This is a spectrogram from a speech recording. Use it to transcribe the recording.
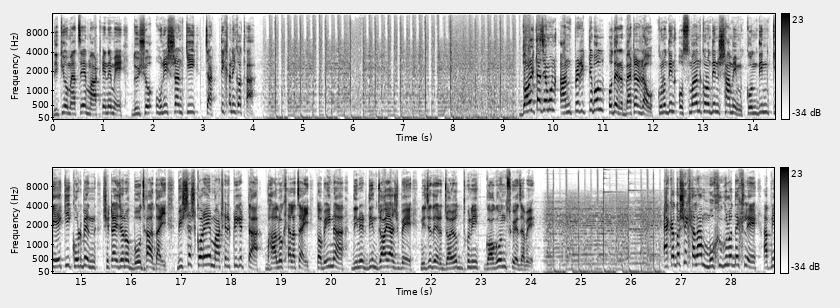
দ্বিতীয় ম্যাচে মাঠে নেমে দুইশো উনিশ রান কি চারটিখানি কথা? দলটা যেমন আনপ্রেডিক্টেবল ওদের ব্যাটাররাও। কোনোদিন ওসমান, কোনোদিন শামিম, কোন দিন কে কি করবেন সেটাই যেন বোঝা দেয়। বিশ্বাস করে মাঠের ক্রিকেটটা ভালো খেলা চাই, তবেই না দিনের দিন জয় আসবে, নিজেদের জয়ধ্বনি গগন ছুঁয়ে যাবে। একাদশে খেলা মুখগুলো দেখলে আপনি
